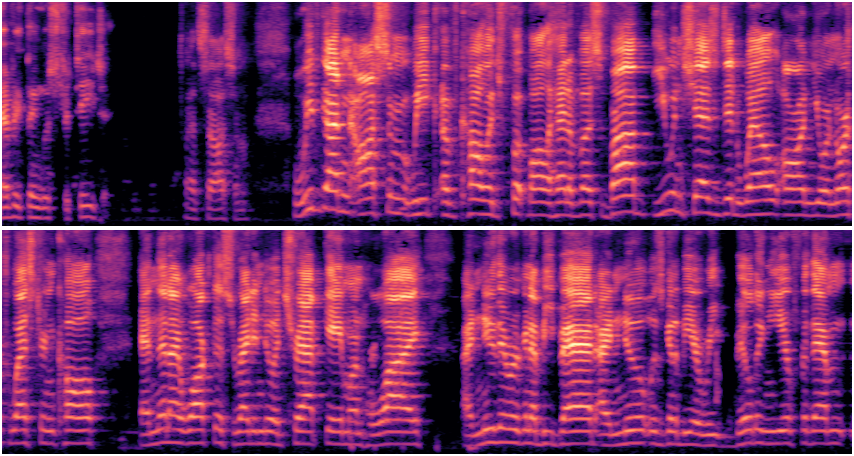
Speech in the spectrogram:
Everything was strategic. That's awesome. We've got an awesome week of college football ahead of us. Bob, you and Ches did well on your Northwestern call, and then I walked us right into a trap game on Hawaii. I knew they were going to be bad. I knew it was going to be a rebuilding year for them,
